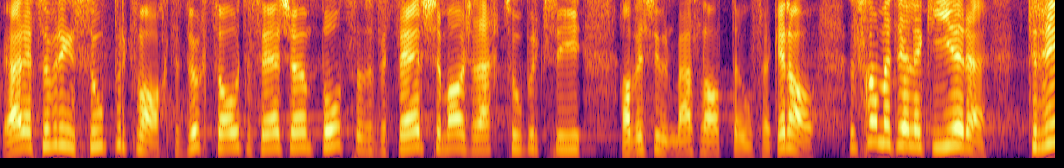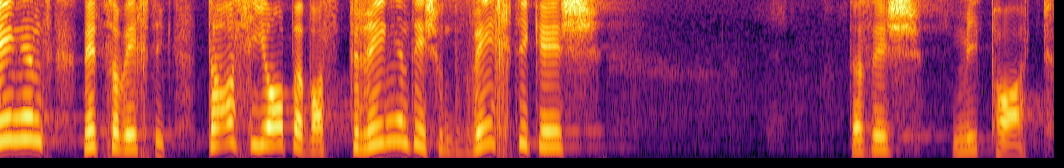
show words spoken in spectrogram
Ja, er hat es übrigens super gemacht. Er hat wirklich das Auto sehr schön geputzt. Also für das erste Mal war es recht sauber, aber es ist mit Messlatte rauf. Genau. Das kann man delegieren. Dringend, nicht so wichtig. Das hier oben, was dringend ist und wichtig ist, das ist mein Part.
